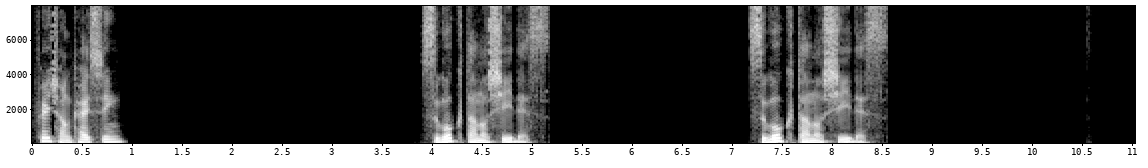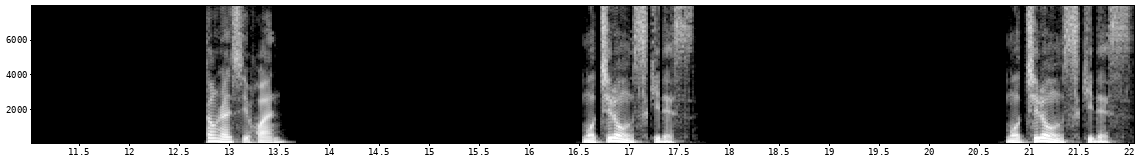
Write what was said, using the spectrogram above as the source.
非常开心。すごく楽しいです。すごく楽しいです。当然喜欢。もちろん好きです。もちろん好きです。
